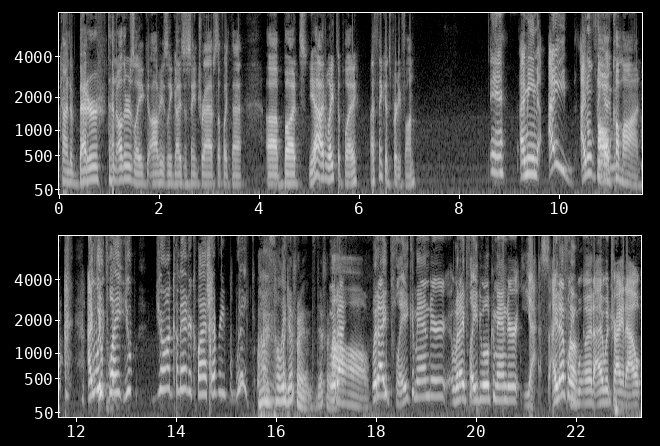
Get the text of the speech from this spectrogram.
kind of better than others, like obviously Geist of Saint Traft, stuff like that. Uh, but yeah, I'd like to play. I think it's pretty fun. Eh. I mean, I I don't think. Oh, I would, come on. I would You play you you're on Commander Clash every week. Oh, it's totally different. It's different. Would I- oh. Would I play Commander? Would I play Duel Commander? Yes, I definitely Okay. would. I would try it out.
